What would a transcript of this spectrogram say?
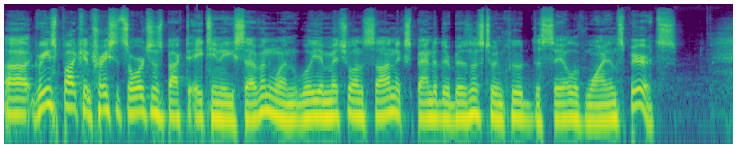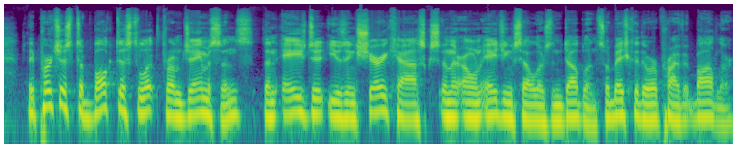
Uh, Green Spot can trace its origins back to 1887 when William Mitchell and Son expanded their business to include the sale of wine and spirits. They purchased a bulk distillate from Jameson's, then aged it using sherry casks in their own aging cellars in Dublin. So basically, they were a private bottler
